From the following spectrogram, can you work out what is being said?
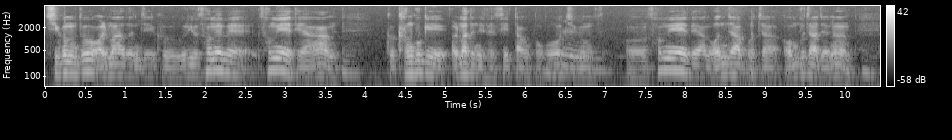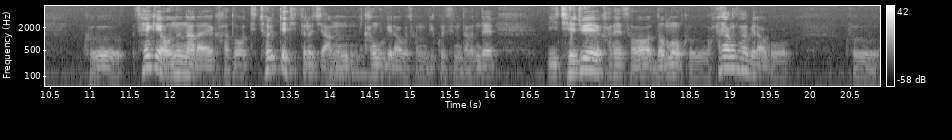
지금도 얼마든지 그 의류 섬유에 섬유에 대한 그 강국이 얼마든지 될 수 있다고 보고 음. 지금 어, 섬유에 대한 원자 보자 원부자재는 그 세계 어느 나라에 가도 뒤- 절대 뒤떨어지지 않은 강국이라고 저는 믿고 있습니다. 근데 이 제주에 관해서 너무 그 하향 사업이라고 그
